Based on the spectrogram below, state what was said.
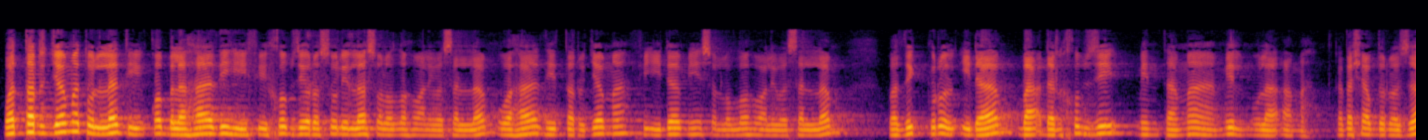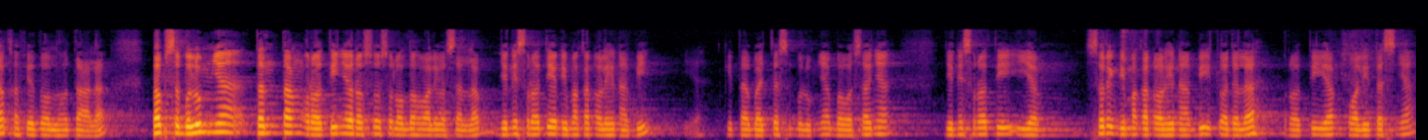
Wa tarjamatul lati qabla hadhihi fi khubzi Rasulillah sallallahu alaihi wasallam wa hadhihi tarjamah fi idami sallallahu alaihi wasallam wa dzikrul idam ba'dal khubzi min tamamil mula'amah. Kata Syekh Abdul Razak hafizallahu taala, bab sebelumnya tentang rotinya Rasul sallallahu alaihi wasallam, jenis roti yang dimakan oleh Nabi, ya, kita baca sebelumnya bahwasanya jenis roti yang sering dimakan oleh Nabi itu adalah roti yang kualitasnya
